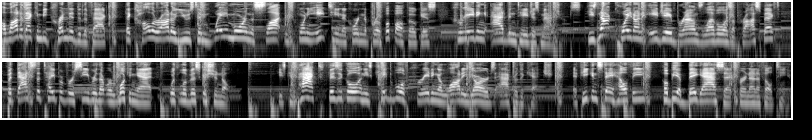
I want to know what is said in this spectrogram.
a lot of that can be credited to the fact that Colorado used him way more in the slot in 2018, according to Pro Football Focus, creating advantageous matchups. He's not quite on A.J. Brown's level as a prospect, but that's the type of receiver that we're looking at with Laviska Shenault. He's compact, physical, and he's capable of creating a lot of yards after the catch. If he can stay healthy, he'll be a big asset for an NFL team.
